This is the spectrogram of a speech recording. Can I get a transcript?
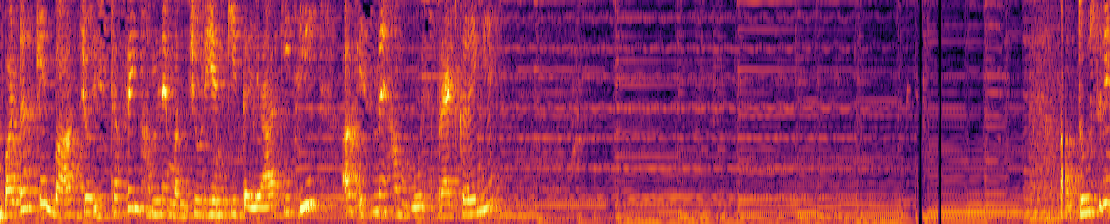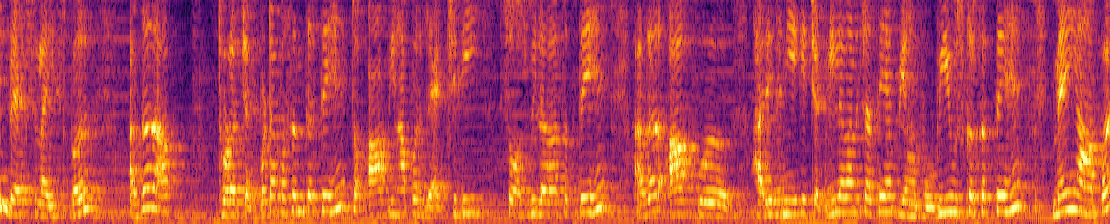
बटर के बाद जो स्टफिंग हमने मंचूरियन की तैयार की थी, अब इसमें हम वो स्प्रेड करेंगे। अब दूसरी ब्रेड स्लाइस पर अगर आप थोड़ा चटपटा पसंद करते हैं तो आप यहाँ पर रेड चिली सॉस भी लगा सकते हैं। अगर आप हरी धनिया की चटनी लगाना चाहते हैं, आप यहाँ वो भी यूज़ कर सकते हैं। मैं यहाँ पर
